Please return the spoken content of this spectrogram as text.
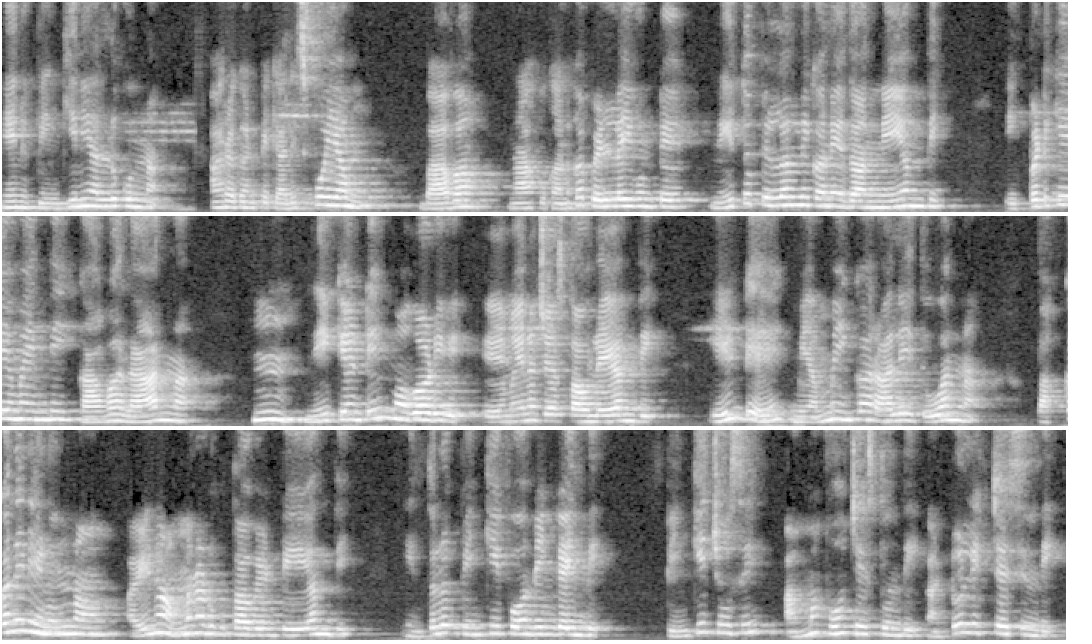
నేను పింకీని అల్లుకున్నా. అరగంటకి అలసిపోయాము. బావా నాకు కనుక పెళ్ళై ఉంటే నీతో పిల్లల్ని కనేదాన్ని అంది. ఇప్పటికే ఏమైంది? కావాలా అన్న. నీకేంటి? మగాడివి. ఏమైనా చేస్తావులే అంది. ఏంటే? మీ అమ్మ ఇంకా రాలేదు అన్న. పక్కనే నేనున్నా. అయినా అమ్మని అడుగుతావేంటి? అంది. ఇంతలో పింకీ ఫోన్ రింగ్ అయింది. పింకీ చూసి అమ్మ ఫోన్ చేస్తుంది అంటూ లిక్ చేసింది.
